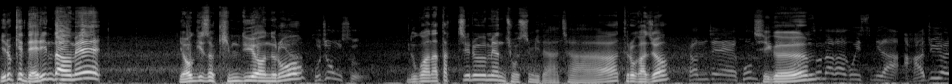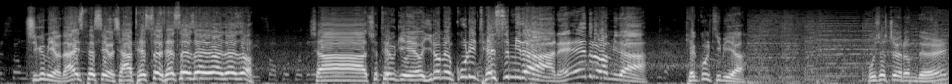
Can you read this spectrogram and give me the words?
이렇게 내린 다음에 여기서 김두현으로 누구 하나 딱 찌르면 좋습니다. 자 들어가죠. 지금. 지금이요. 나이스 패스예요. 자 됐어요. 됐어요. 됐어요. 됐어요. 자 최태욱이에요. 이러면 골이 됐습니다. 네 들어갑니다. 개꿀 TV야. 보셨죠 여러분들?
